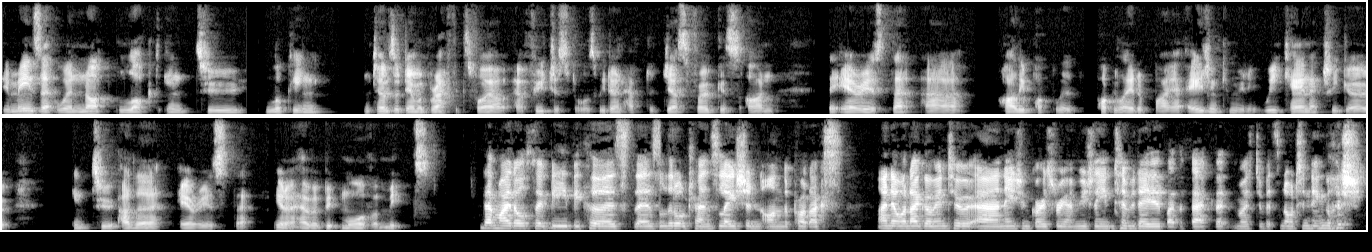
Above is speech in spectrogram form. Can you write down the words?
it means that we're not locked into looking in terms of demographics for our, our future stores. We don't have to just focus on the areas that are highly popular, populated by our Asian community. We can actually go into other areas that you know have a bit more of a mix. That might also be because there's a little translation on the products I know when I go into an Asian grocery, I'm usually intimidated by the fact that most of it's not in English.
